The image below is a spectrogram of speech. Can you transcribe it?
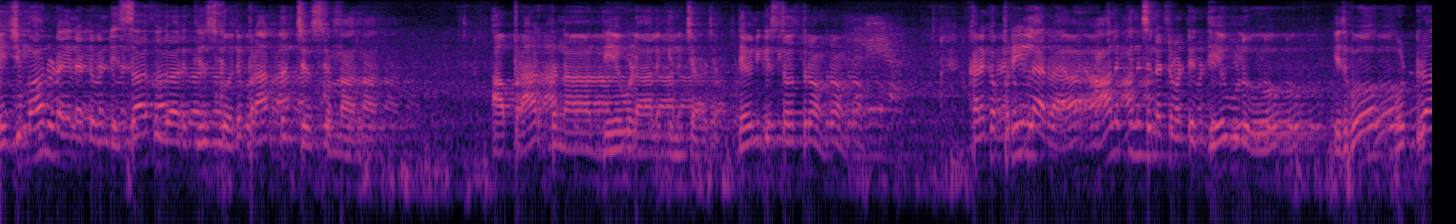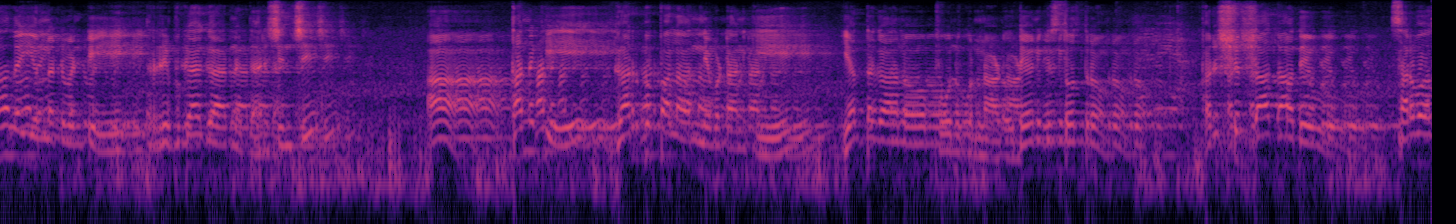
యజమానుడైనటువంటి ఇసాకు గారు తీసుకొని ప్రార్థన చేసుకున్నారు. ఆ ప్రార్థన దేవుడు ఆలకించాడు. దేవునికి స్తోత్రం. కనుక ప్రియులారా ఆలకించినటువంటి దేవుడు ఇదిగో ఉడ్రాలయ్యున్నటువంటి ఉన్నటువంటి గారిని దర్శించి తనకి గర్భఫలాన్ని ఇవ్వటానికి ఎంతగానో పూనుకున్నాడు. దేవునికి స్తోత్రం. పరిశుద్ధాత్మ దేవుడు సర్వ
